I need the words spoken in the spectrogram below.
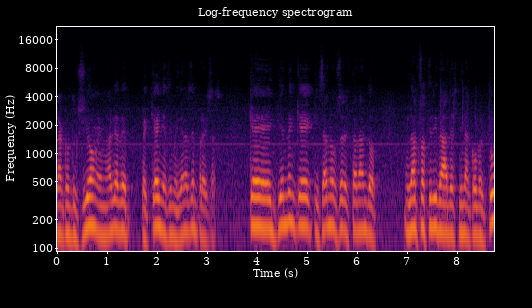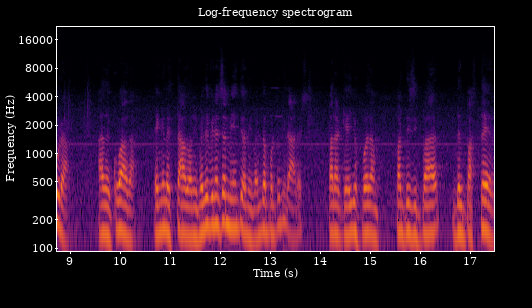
la construcción en áreas de pequeñas y medianas empresas, que entienden que quizás no se le está dando las facilidades ni la cobertura adecuada en el Estado a nivel de financiamiento y a nivel de oportunidades para que ellos puedan participar del pastel,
